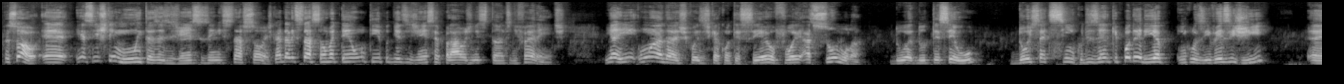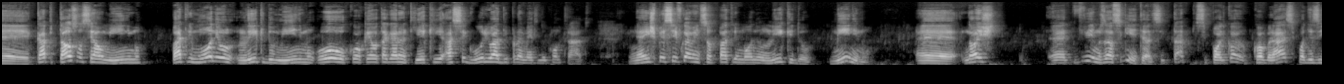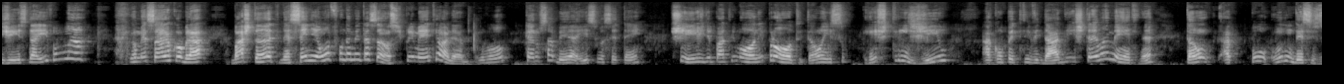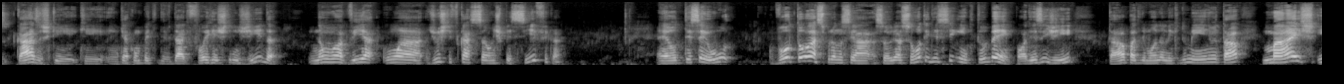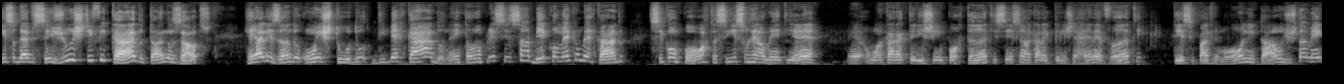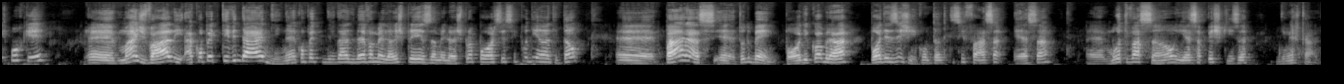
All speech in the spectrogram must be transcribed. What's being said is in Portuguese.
Pessoal, é, existem muitas exigências em licitações. Cada licitação vai ter um tipo de exigência para os licitantes diferentes. E aí, uma das coisas que aconteceu foi a súmula do, do TCU 275, dizendo que poderia, inclusive, exigir é, capital social mínimo, patrimônio líquido mínimo ou qualquer outra garantia que assegure o adimplemento do contrato. Aí, especificamente sobre patrimônio líquido mínimo, é, nós é, vimos é o seguinte, ó, se, tá, se pode co cobrar, se pode exigir isso daí, vamos lá. Começaram a cobrar bastante, né, sem nenhuma fundamentação. Simplesmente, olha, eu vou, quero saber aí se você tem X de patrimônio e pronto. Então isso restringiu a competitividade extremamente, né? Então, a, um desses casos que, que, em que a competitividade foi restringida, não havia uma justificação específica, é, o TCU voltou a se pronunciar sobre o assunto e disse o seguinte: tudo bem, pode exigir tal patrimônio líquido mínimo e tal, mas isso deve ser justificado tá, nos autos, realizando um estudo de mercado. Né? Então eu preciso saber como é que o mercado se comporta, se isso realmente é, é uma característica importante, se isso é uma característica relevante ter esse patrimônio e tal, justamente porque é, mais vale a competitividade, né? A competitividade leva a melhores preços, a melhores propostas e assim por diante. Então, é, para é, tudo bem, pode cobrar, pode exigir, contanto que se faça essa é, motivação e essa pesquisa de mercado.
